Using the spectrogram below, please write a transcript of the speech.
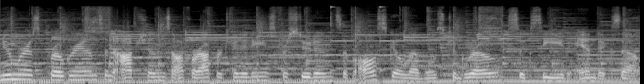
Numerous programs and options offer opportunities for students of all skill levels to grow, succeed, and excel.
